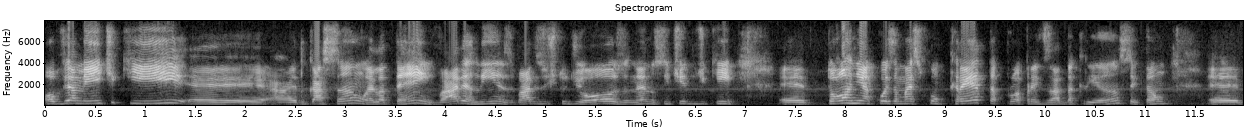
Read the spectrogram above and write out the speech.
Obviamente que é, a educação ela tem várias linhas, vários estudiosos, né, no sentido de que é, torne a coisa mais concreta para o aprendizado da criança. Então, é,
